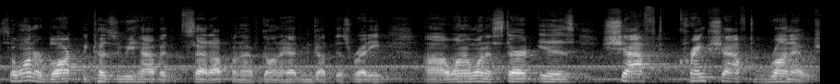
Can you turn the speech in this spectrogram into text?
So on our block, because we have it set up and I've gone ahead and got this ready, uh, what I want to start is shaft, crankshaft run out.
